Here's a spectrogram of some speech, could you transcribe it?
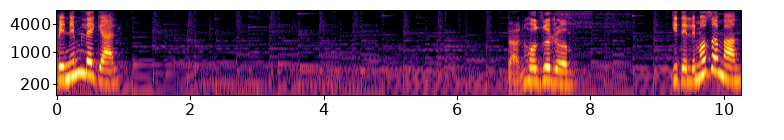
Benimle gel. Ben hazırım. Gidelim o zaman.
